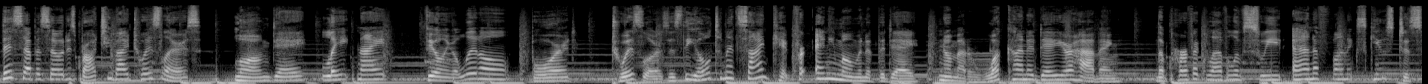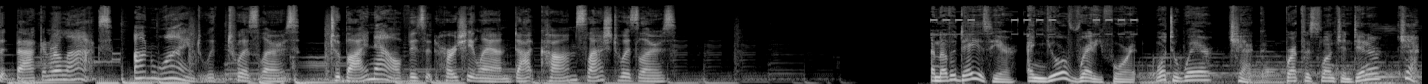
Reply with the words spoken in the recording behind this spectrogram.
This episode is brought to you by Twizzlers. Long day, late night, feeling a little bored. Twizzlers is the ultimate sidekick for any moment of the day, no matter what kind of day you're having. The perfect level of sweet and a fun excuse to sit back and relax. Unwind with Twizzlers. To buy now, visit Hersheyland.com slash Twizzlers. Another day is here, and you're ready for it. What to wear? Check. Breakfast, lunch, and dinner? Check.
